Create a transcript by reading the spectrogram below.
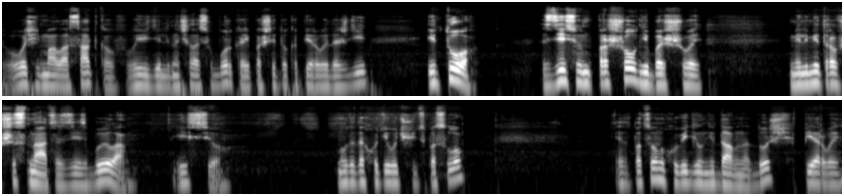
очень мало осадков. Вы видели, началась уборка и пошли только первые дожди. И то, здесь он прошел небольшой, миллиметров 16 здесь было. И все. Ну вот это хоть его чуть-чуть спасло. Этот подсолнух увидел недавно дождь первый,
